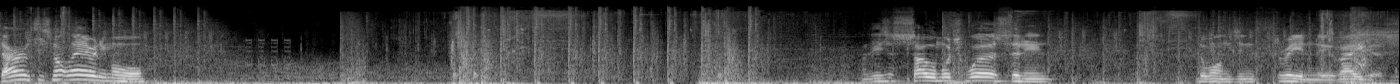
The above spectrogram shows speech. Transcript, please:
Darren, it's not there anymore. These are so much worse than in the ones in 3 in New Vegas.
